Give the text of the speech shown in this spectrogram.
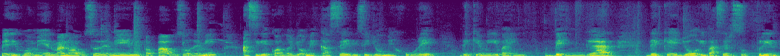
Me dijo, mi hermano abusó de mí, mi papá abusó de mí. Así que cuando yo me casé, dice, yo me juré de que me iba a vengar de que yo iba a hacer sufrir.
